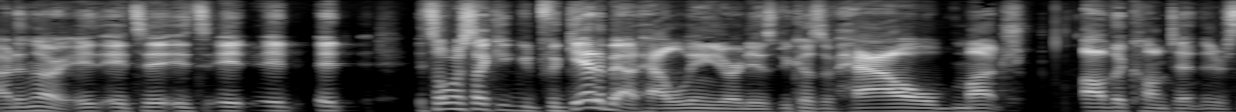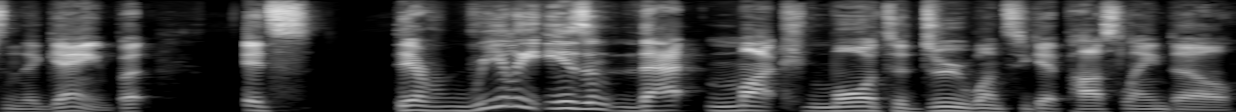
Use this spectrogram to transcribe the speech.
i don't know. It, it's it's it, it it it's almost like you could forget about how linear it is because of how much other content there's in the game but it's there really isn't that much more to do once you get past Leyndell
